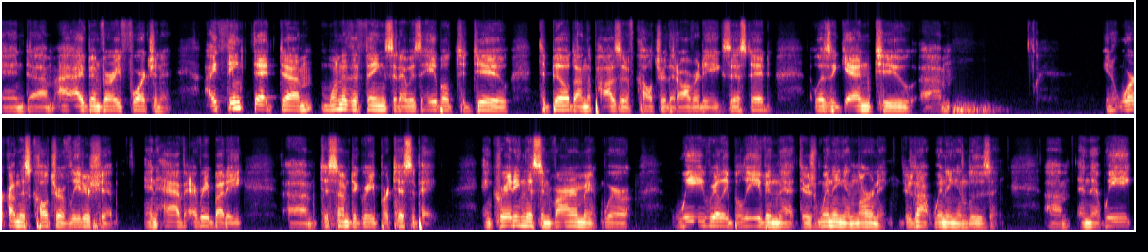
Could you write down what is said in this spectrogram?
and um, I, have been very fortunate. I think that um, one of the things that I was able to do to build on the positive culture that already existed was again to um, you know work on this culture of leadership and have everybody um, to some degree participate and creating this environment where we really believe in that there's winning and learning there's not winning and losing um, and that we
